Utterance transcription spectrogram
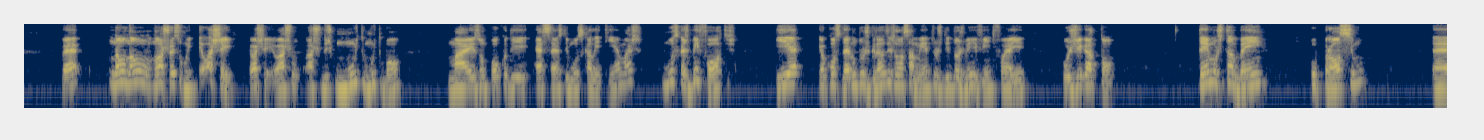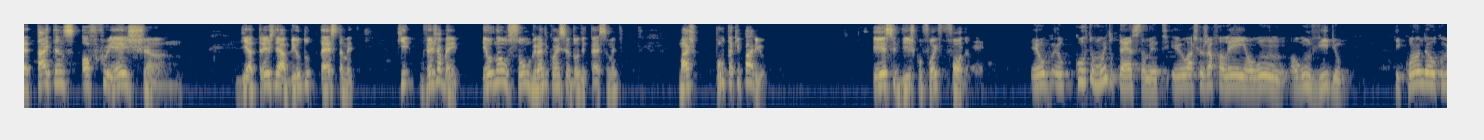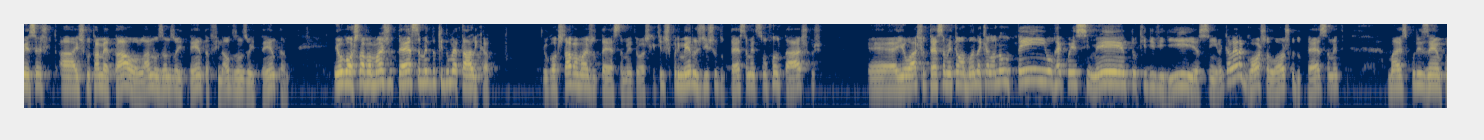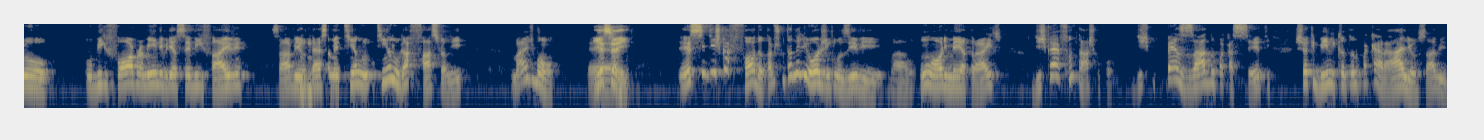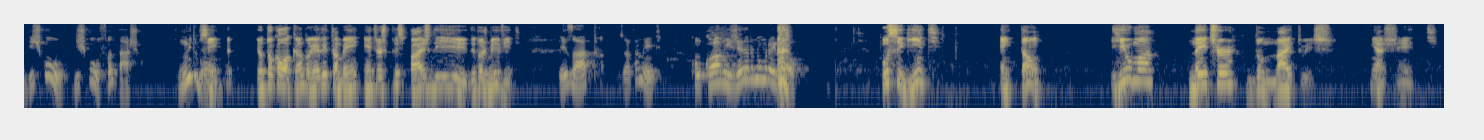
é, não, não, não achou isso ruim. Eu achei, eu achei. Eu acho, acho o disco muito, muito bom, mas um pouco de excesso de música lentinha, mas músicas bem fortes. E é, eu considero um dos grandes lançamentos de 2020 foi aí o Gigaton. Temos também o próximo, é, Titans of Creation, dia 3 de abril do Testament. Que, veja bem, eu não sou um grande conhecedor de Testament, mas puta que pariu. Esse disco foi foda. Eu, eu curto muito Testament. Eu acho que eu já falei em algum, algum vídeo que quando eu comecei a escutar metal, lá nos anos 80, final dos anos 80, eu gostava mais do Testament do que do Metallica. Eu gostava mais do Testament. Eu acho que aqueles primeiros discos do Testament são fantásticos. É, e eu acho o Testament é uma banda que ela não tem o reconhecimento que deveria. Assim. A galera gosta, lógico, do Testament, mas, por exemplo, O Big Four, para mim, deveria ser Big Five, sabe? O Testament tinha, tinha lugar fácil ali. Mas, bom. E é... esse aí? Esse disco é foda. Eu tava escutando ele hoje, inclusive, há uma hora e meia atrás. O disco é fantástico, pô. Disco pesado pra cacete. Chuck Billy cantando pra caralho, sabe? Disco, disco fantástico. Muito bom. Sim, eu tô colocando ele também entre os principais de, de 2020. Exato, exatamente. Concordo em gênero número igual. O seguinte, então, Human Nature do Nightwish. Minha gente.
